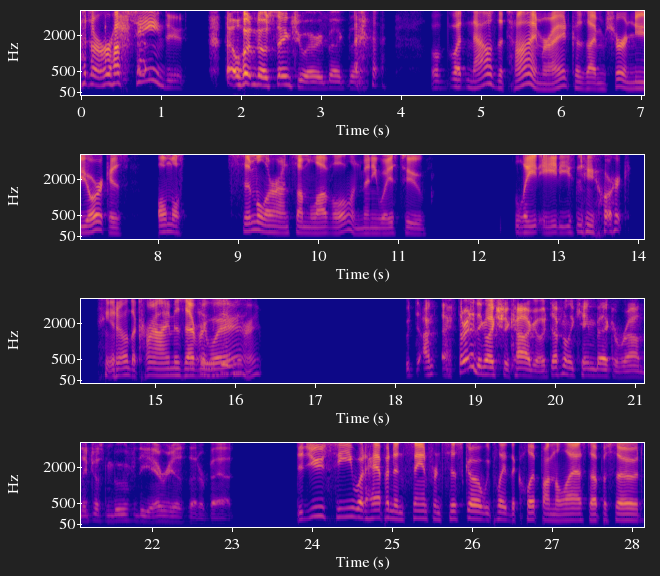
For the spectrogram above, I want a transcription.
That's a rough scene, dude. That wasn't no sanctuary back then. well, but now's the time, right? Because I'm sure New York is almost similar on some level in many ways to late 80s New York. You know, the crime is everywhere, yeah. right? If they're anything like Chicago, it definitely came back around. They just moved the areas that are bad. Did you see what happened in San Francisco? We played the clip on the last episode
